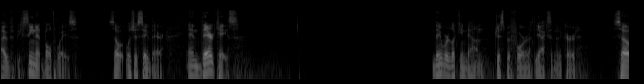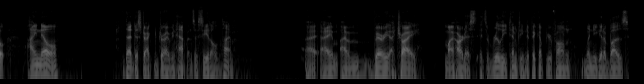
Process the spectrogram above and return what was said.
I've seen it both ways. So let's just say there. In their case, they were looking down just before the accident occurred. So I know that distracted driving happens. I see it all the time. I, I'm I'm very I try my hardest. It's really tempting to pick up your phone when you get a buzz,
